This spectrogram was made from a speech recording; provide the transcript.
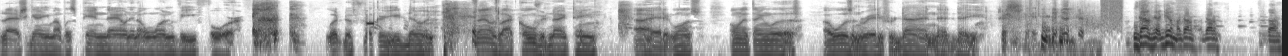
Last game, I was pinned down in a 1v4. what the fuck are you doing? Sounds like COVID 19. I had it once. Only thing was, I wasn't ready for dying that day. He's Got him. Get him. I got him. I got him. Got him.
